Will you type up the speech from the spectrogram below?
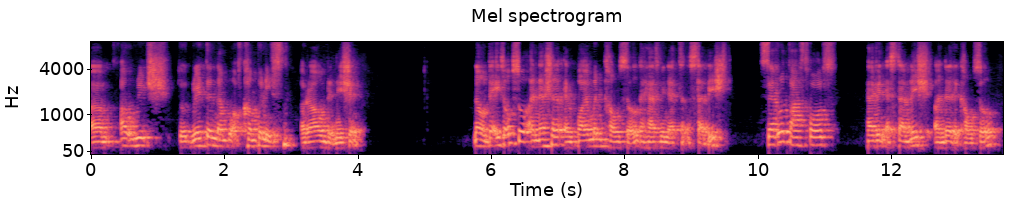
um, outreach to a greater number of companies around the nation. Now, there is also a National Employment Council that has been established. Several task forces have been established under the council,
